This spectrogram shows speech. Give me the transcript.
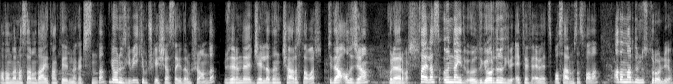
Adamların hasarını daha iyi tanklayabilmek açısından. Gördüğünüz gibi 2.5 eşya sayılırım şu anda. Üzerimde Cellad'ın çağrısı da var. Ki daha alacağım kuleler var. Sylas önden gidip öldü. Gördüğünüz gibi FF evet basar mısınız falan. Adamlar dümdüz trollüyor.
